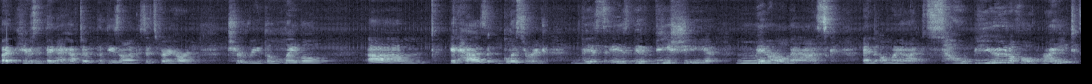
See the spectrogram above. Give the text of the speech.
but here's the thing I have to put these on because it's very hard to read the label. Um, it has glycerin. This is the Vichy mineral mask. And oh my God, it's so beautiful, right?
